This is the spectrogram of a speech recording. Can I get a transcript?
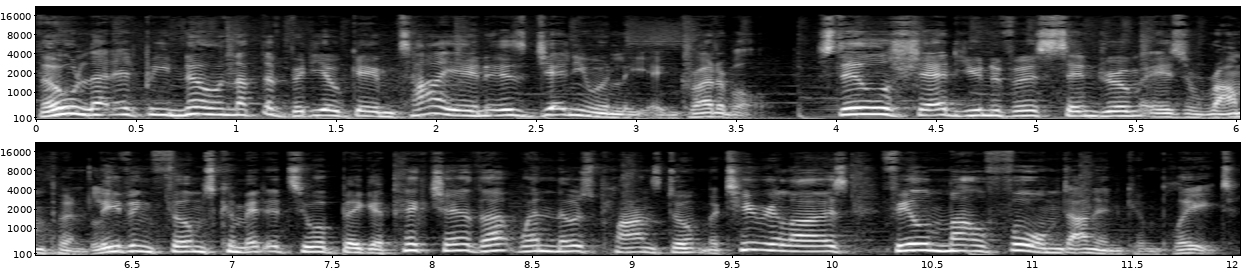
Though let it be known that the video game tie in is genuinely incredible. Still, shared universe syndrome is rampant, leaving films committed to a bigger picture that, when those plans don't materialize, feel malformed and incomplete.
